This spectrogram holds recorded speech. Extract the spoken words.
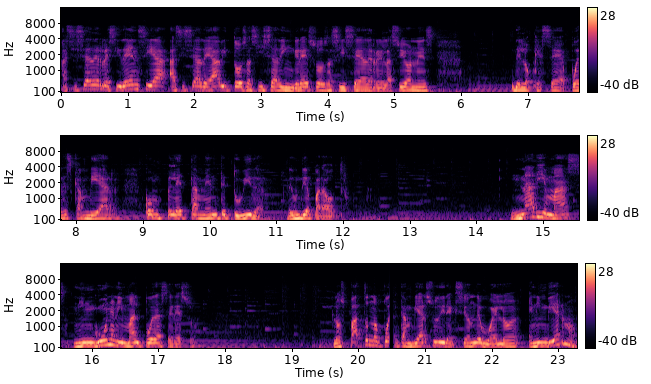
Así sea de residencia, así sea de hábitos, así sea de ingresos, así sea de relaciones, de lo que sea. Puedes cambiar completamente tu vida de un día para otro. Nadie más, ningún animal puede hacer eso. Los patos no pueden cambiar su dirección de vuelo en invierno.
